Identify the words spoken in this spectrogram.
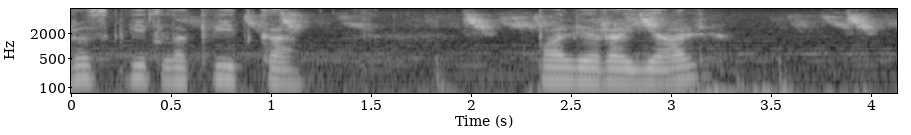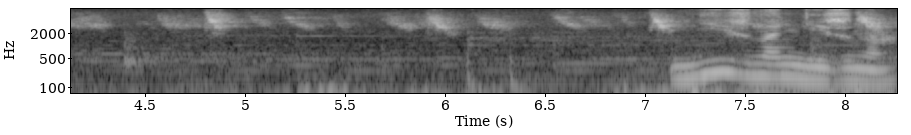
Розквітла квітка Палі Рояль. Ніжна, ніжна.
